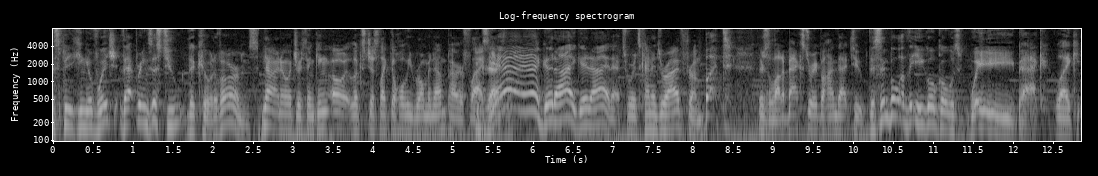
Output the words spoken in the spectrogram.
Speaking of which, that brings us to the coat of arms. Now I know what you're thinking. Oh, it looks just like the Holy Roman Empire flag. Exactly. Yeah, yeah, good eye, good eye. That's where it's kind of derived from. But there's a lot of backstory behind that too. The symbol of the eagle goes way back. Like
